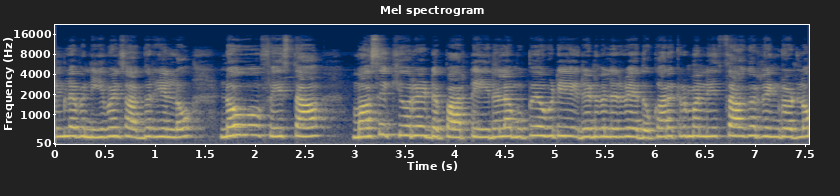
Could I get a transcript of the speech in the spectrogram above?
ఎం లెవెన్ ఈవెంట్స్ ఆధ్వర్యంలో నోవో ఫీస్తా మాసిక్యూరెడ్ పార్టీ ఈ నెల ముప్పై ఒకటి రెండు వేల ఇరవై ఐదు కార్యక్రమాన్ని సాగర్ రింగ్ రోడ్లో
